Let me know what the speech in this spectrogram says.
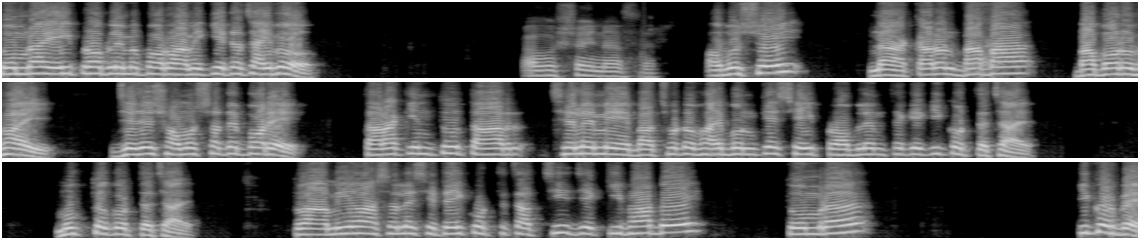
তোমরা এই প্রবলেমে পড়ো আমি কি এটা চাইব? অবশ্যই না স্যার। অবশ্যই না কারণ বাবা বা বড় ভাই যে যে সমস্যাতে পড়ে, তারা কিন্তু তার ছেলে মেয়ে বা ছোট ভাই বোনকে সেই প্রবলেম থেকে কি করতে চায়? মুক্ত করতে চায়। তো আমিও আসলে সেটাই করতে চাচ্ছি যে কীভাবে তোমরা কি করবে?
